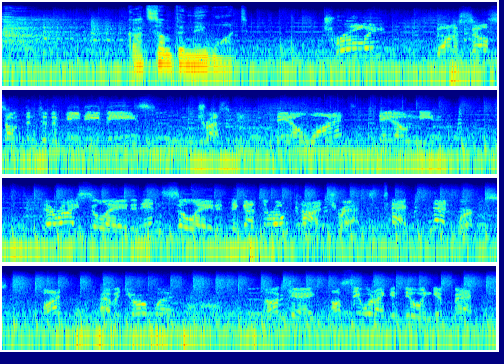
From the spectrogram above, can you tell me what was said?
Got something they want. Truly? Want to sell something to the VDBs? Trust me, they don't want it, they don't need it. They're isolated, insulated, they got their own contracts, tech, networks. But have it your way. Okay, I'll see what I can do and get back to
